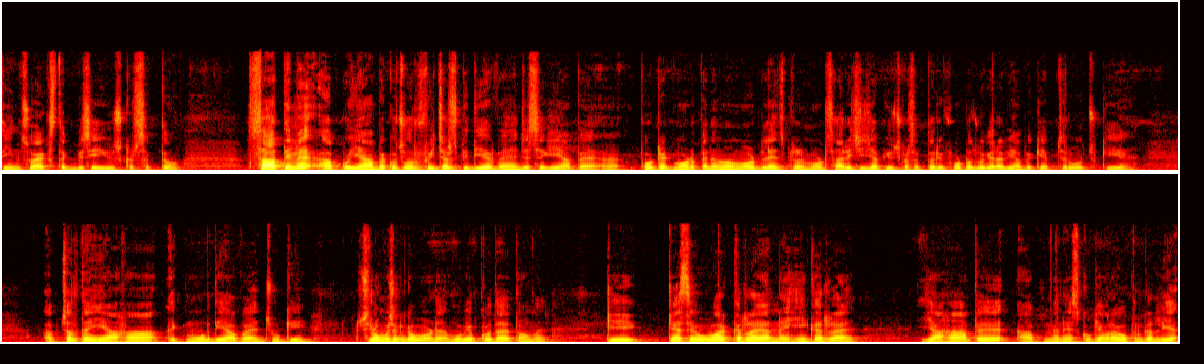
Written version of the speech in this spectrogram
तीन सौ एक्स तक भी इसे यूज़ कर सकते हो। साथ ही में आपको यहाँ पे कुछ और फीचर्स भी दिए हुए हैं, जैसे कि यहाँ पे portrait mode panorama mode lens blur mode सारी चीज़ें आप यूज़ कर सकते हो और फ़ोटोज़ वगैरह भी यहाँ पे कैप्चर हो चुकी है। अब चलते हैं, यहाँ एक मोड दिया हुआ है, जो कि स्लो मोशन का मोड है, वो भी आपको बता देता हूँ मैं, कि कैसे वो वर्क कर रहा है या नहीं कर रहा है। यहाँ पे आप, मैंने इसको कैमरा ओपन कर लिया।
